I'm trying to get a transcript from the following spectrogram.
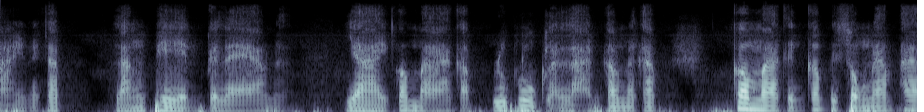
ายๆนะครับ หลังเพนไปแล้วนะยายก็มากับลูกๆหลานๆเขานะครับ ก็มาถึงก็ไปส่งน้ำพระ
